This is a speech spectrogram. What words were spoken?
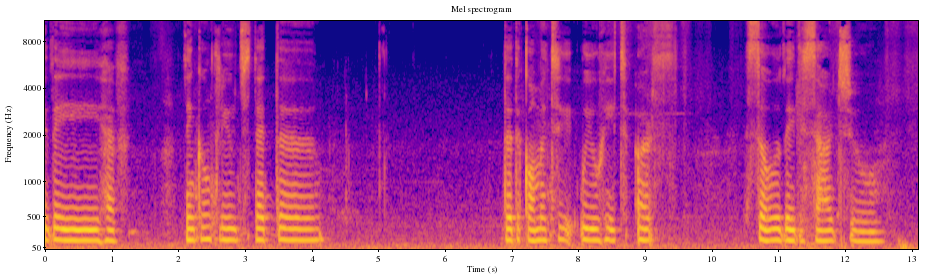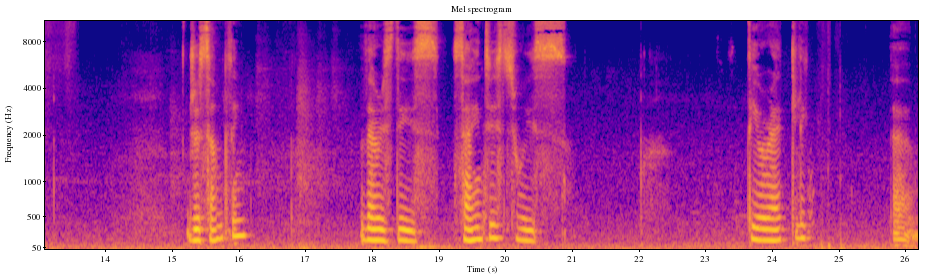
they have then concludes that the that the comet will hit Earth. So they decide to do something. There is this scientist who is theoretically, um,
